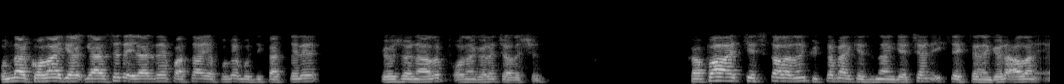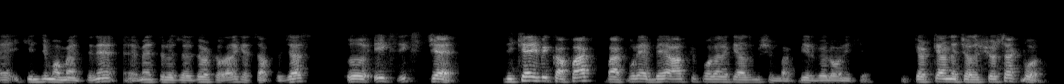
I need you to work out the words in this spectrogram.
Bunlar kolay gel gelse de ileride hep hata yapılıyor. Bu dikkatleri göz önüne alıp ona göre çalışın. Kapağa ait kesit alanının kütle merkezinden geçen x eksene göre alan e, ikinci momentini e, metre üzeri 4 olarak hesaplayacağız. I, x, x, c. Dikey bir kapak. Bak buraya B A küp olarak yazmışım bak 1 bölü 12. Dikdörtgenle çalışıyorsak bu.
